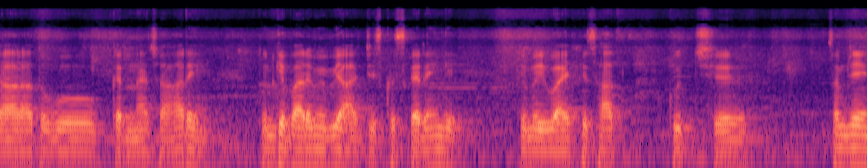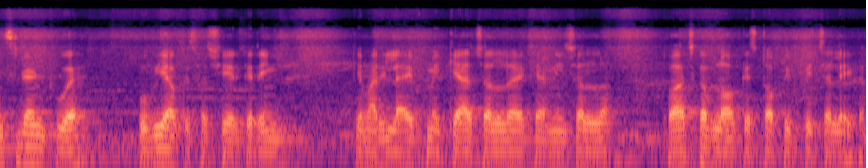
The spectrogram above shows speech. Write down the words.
जा रहा तो वो करना चाह रहे हैं। तो उनके बारे में भी आज डिस्कस करेंगे। जो मेरी वाइफ के साथ कुछ समझे इंसिडेंट हुआ है वो भी आपके साथ शेयर करेंगी कि हमारी लाइफ में क्या चल रहा है क्या नहीं चल रहा। तो आज का ब्लॉग इस टॉपिक पे चलेगा।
